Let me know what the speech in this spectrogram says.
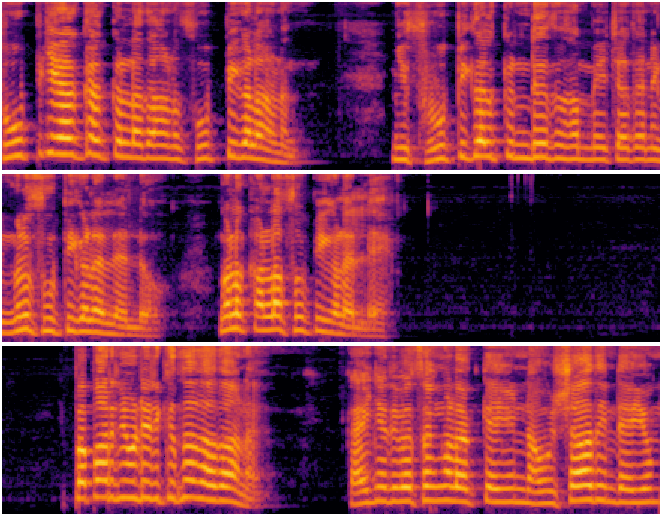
സൂപ്പിയാക്കുള്ളതാണ് സൂപ്പികളാണ് ഇനി സൂപ്പികൾക്കുണ്ട് എന്ന് സമ്മതിച്ചാൽ തന്നെ നിങ്ങൾ സൂപ്പികളല്ലല്ലോ നിങ്ങൾ കള്ള സൂപ്പികളല്ലേ ഇപ്പം പറഞ്ഞുകൊണ്ടിരിക്കുന്നത് അതാണ്. കഴിഞ്ഞ ദിവസങ്ങളൊക്കെയും നൗഷാദിന്റെയും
